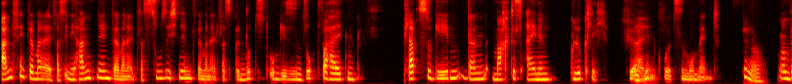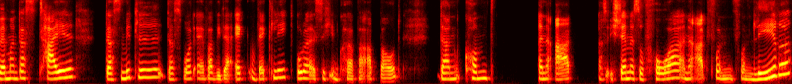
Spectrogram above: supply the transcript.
anfängt, wenn man etwas in die Hand nimmt, wenn man etwas zu sich nimmt, wenn man etwas benutzt, um diesem Suchtverhalten Platz zu geben, dann macht es einen glücklich für Mhm. einen kurzen Moment. Genau. Und wenn man das Teil, das Mittel, das whatever wieder e- weglegt oder es sich im Körper abbaut, dann kommt eine Art, also ich stelle mir so vor, eine Art von, von Leere,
